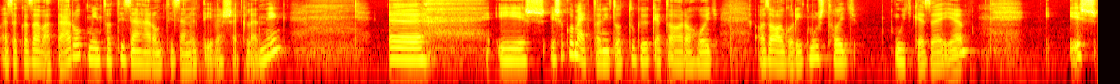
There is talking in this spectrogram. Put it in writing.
ezek az avatárok, mintha 13-15 évesek lennénk, és, és akkor megtanítottuk őket arra, hogy az algoritmust, hogy úgy kezeljen, és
